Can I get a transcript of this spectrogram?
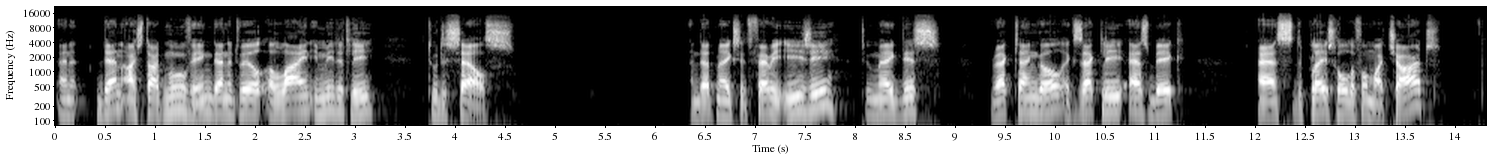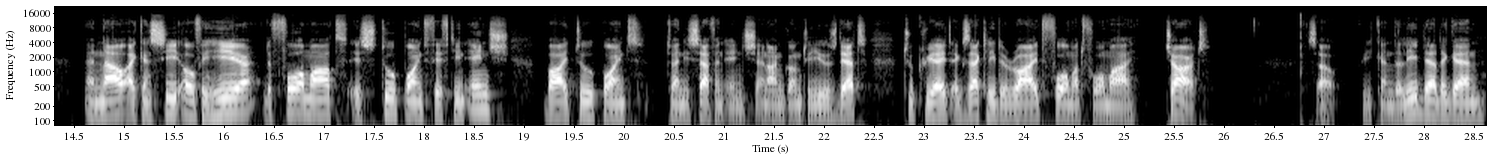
and it, then I start moving, then it will align immediately to the cells. And that makes it very easy to make this rectangle exactly as big as the placeholder for my chart. And now I can see over here the format is 2.15 inch by 2.15 27 inch and I'm going to use that to create exactly the right format for my chart. So we can delete that again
